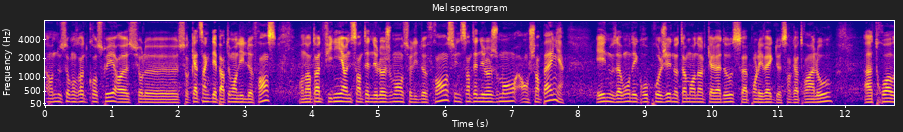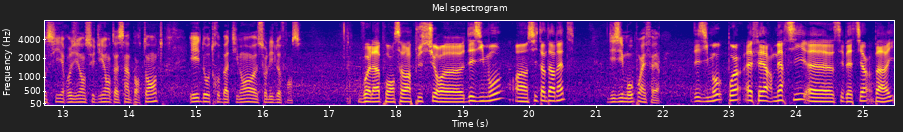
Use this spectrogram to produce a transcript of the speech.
Alors, nous sommes en train de construire euh, sur, le, sur 4-5 départements de l'île de France. On est en train de finir une centaine de logements sur l'île de France, une centaine de logements en Champagne. Et nous avons des gros projets, notamment dans le Calvados, à Pont-l'Évêque de 180 lots, à Troyes aussi, résidence étudiante assez importante, et d'autres bâtiments euh, sur l'île de France. Voilà, pour en savoir plus sur euh, Desimo, un site internet? Dizimo.fr. desimo.fr. Merci euh, Sébastien Paris.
